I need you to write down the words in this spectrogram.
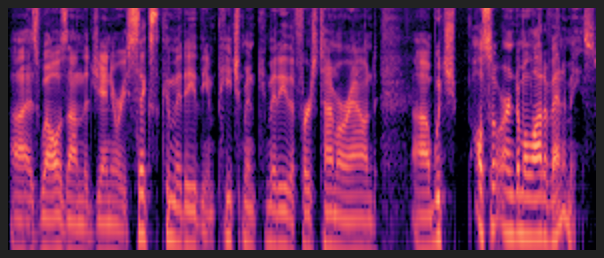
uh, as well as on the January 6th committee, the impeachment committee the first time around, uh, which also earned him a lot of enemies.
